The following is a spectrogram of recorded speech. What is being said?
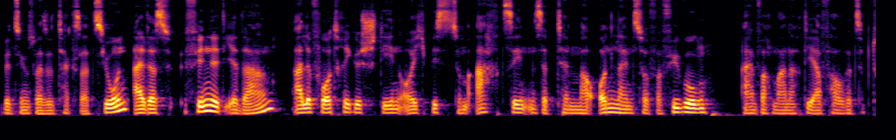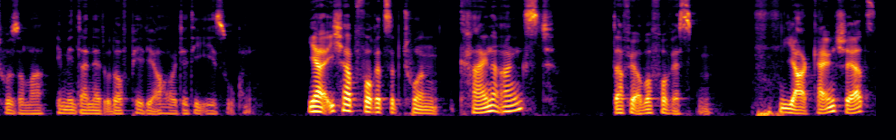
bzw. Taxation. All das findet ihr da. Alle Vorträge stehen euch bis zum 18. September online zur Verfügung. Einfach mal nach DAV Rezeptursommer im Internet oder auf pdaheute.de suchen. Ja, ich habe vor Rezepturen keine Angst, dafür aber vor Wespen. Ja, kein Scherz.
